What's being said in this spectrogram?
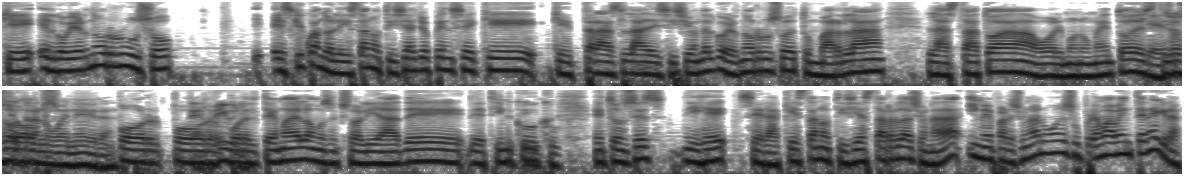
que el gobierno ruso, es que cuando leí esta noticia yo pensé que, que tras la decisión del gobierno ruso de tumbar la, la estatua o el monumento de Que Steve eso es otra nube negra. Por, por, por el tema de la homosexualidad de, de Tim, De Tim Cook. Cook. Entonces dije, ¿será que esta noticia está relacionada? Y me pareció una nube supremamente negra,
